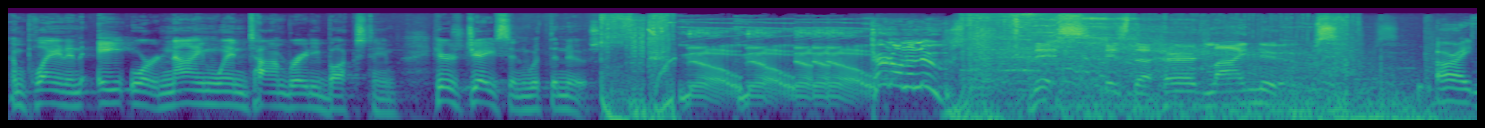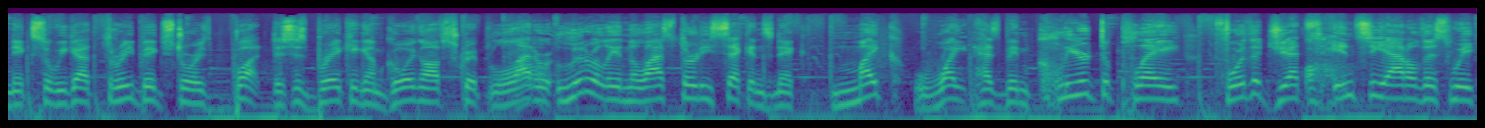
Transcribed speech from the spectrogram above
and playing an 8 or 9 win Tom Brady Bucs team. Here's Jason with the news. No, no, no, no. Turn on the news. This is the Herd Line News. All right, Nick. So we got three big stories, but this is breaking. I'm going off script. Latter, oh. literally in the last 30 seconds, Nick. Mike White has been cleared to play for the Jets Oh. in Seattle this week.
